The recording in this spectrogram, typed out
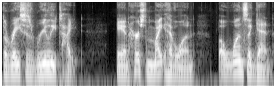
the race is really tight, and Hearst might have won, but once again,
